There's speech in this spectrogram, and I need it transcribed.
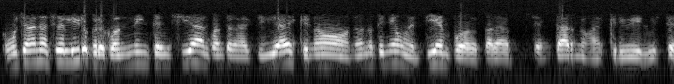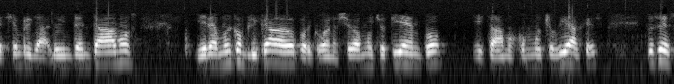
con muchas ganas de hacer el libro pero con una intensidad en cuanto a las actividades que no no, no teníamos el tiempo para sentarnos a escribir viste siempre lo intentábamos y era muy complicado porque bueno lleva mucho tiempo y estábamos con muchos viajes entonces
